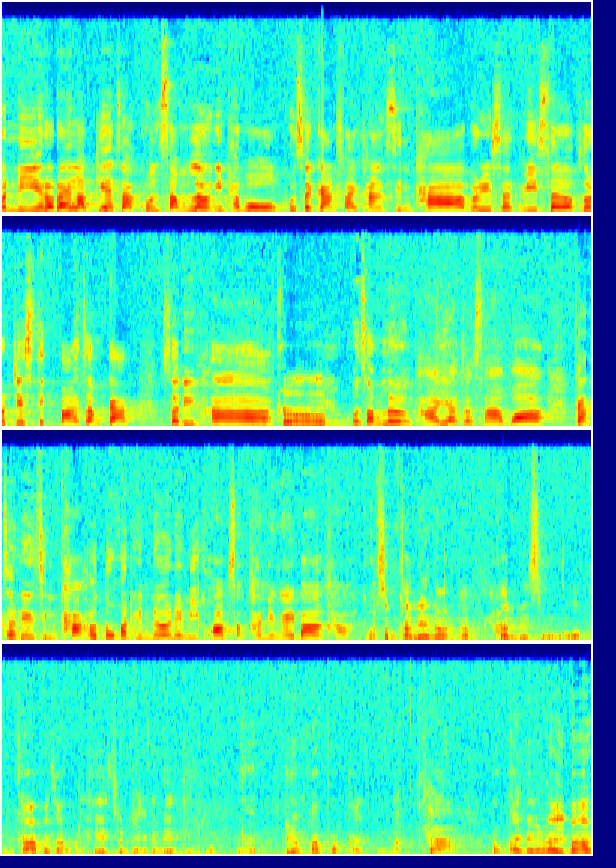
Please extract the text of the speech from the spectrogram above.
วันนี้เราได้รับเกียรติจากคุณสำเริงอินทวงศ์ผู้จัดการฝ่ายคลังสินค้า บริษัท Reserve Logistics Park จำกัด สวัสดีค่ะ สวัสดีครับ คุณสำเริงคะอยากจะทราบว่าการจัดเรียงสินค้าเข้าตู้คอนเทนเนอร์เนี่ยมีความสำคัญยังไงบ้างคะอ๋อสำคัญแน่นอนครับ การได้ส่งออกสินค้าไปต่างประเทศส่วนใหญ่ก็เน้นถึงนะฮะเรื่องความปลอดภัยเป็นหลักก่อนค่ะปลอดภัยเรื่องอะไรบ้าง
